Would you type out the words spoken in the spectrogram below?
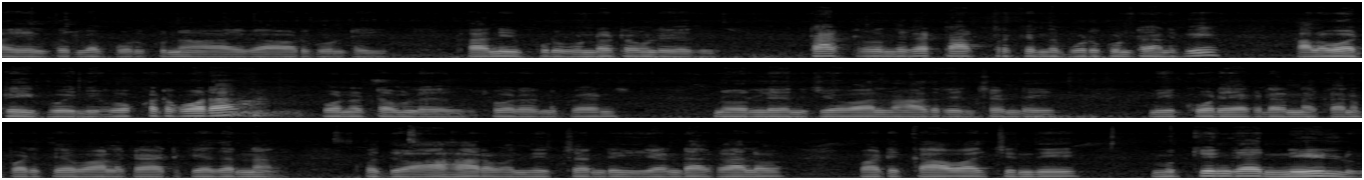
ఆ వెలుతురులో పడుకుని హాయిగా ఆడుకుంటాయి. కానీ ఇప్పుడు ఉండటం లేదు. ట్రాక్టర్ ఉందిగా ట్రాక్టర్ కింద పడుకుంటానికి అలవాటు అయిపోయింది. ఒక్కటి కూడా ఉండటం లేదు. చూడండి ఫ్రెండ్స్ నోరు లేని జీవాలను ఆదరించండి. మీకు కూడా ఎక్కడన్నా కనపడితే వాళ్ళకి వాటికి ఏదన్నా కొద్దిగా ఆహారం అందించండి. ఎండాకాలం వాటికి కావాల్సింది ముఖ్యంగా నీళ్ళు.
